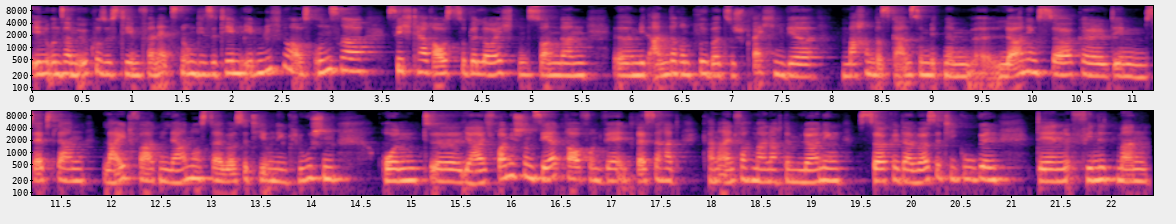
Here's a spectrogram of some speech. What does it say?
in unserem Ökosystem vernetzen, um diese Themen eben nicht nur aus unserer Sicht heraus zu beleuchten, sondern äh, mit anderen drüber zu sprechen. Wir machen das Ganze mit einem äh, Learning Circle, dem Selbstlernen-Leitfaden Lernen aus Diversity und Inclusion. Und äh, ja, ich freue mich schon sehr drauf und wer Interesse hat, kann einfach mal nach dem Learning Circle Diversity googeln, denn findet man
